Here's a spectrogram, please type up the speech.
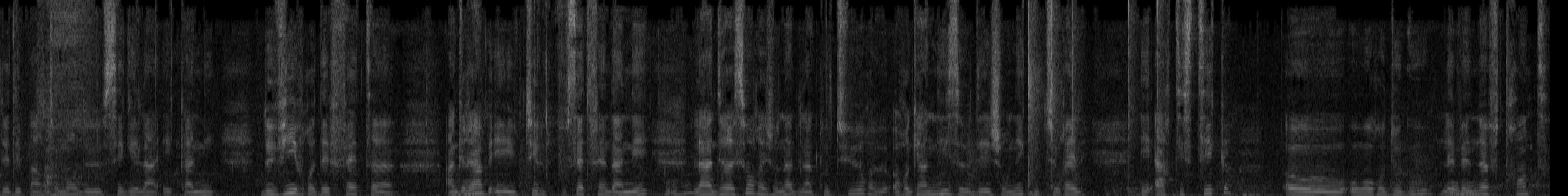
des départements de Séguéla et Kani de vivre des fêtes euh, agréables et utiles pour cette fin d'année, mhm. la Direction régionale de la culture euh, organise des journées culturelles et artistiques au, au les 29, mhm. 30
